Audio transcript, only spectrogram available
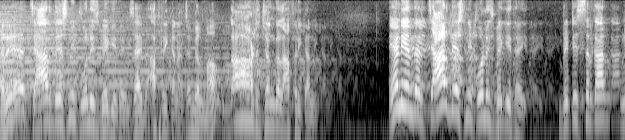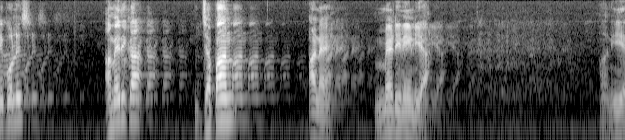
અરે ચાર દેશની પોલીસ ભેગી થઈ સાહેબ આફ્રિકાના જંગલમાં. ગાઢ જંગલ આફ્રિકાનું. એની અંદર ચાર દેશની પોલીસ ભેગી થઈ. બ્રિટિશ સરકારની પોલીસ, અમેરિકા, જપાન અને મેડ ઇન ઇન્ડિયા. અને એ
